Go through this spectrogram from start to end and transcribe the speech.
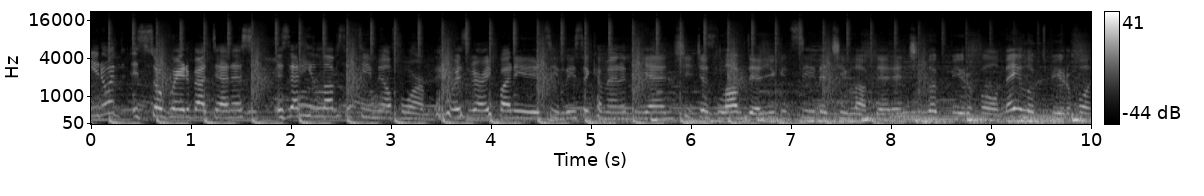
you know what is so great about Dennis is that he loves the female form. It was very funny to see Lisa come in at the end. She just loved it. You could see that she loved it, and she looked beautiful, and they looked beautiful.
